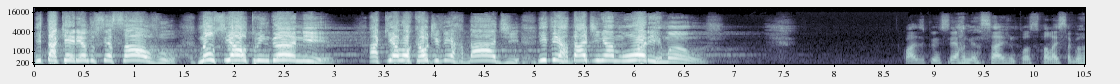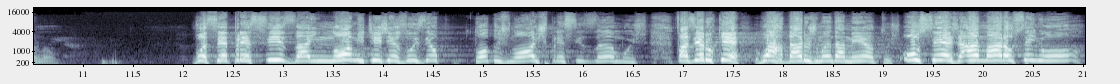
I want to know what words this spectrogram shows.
e está querendo ser salvo. Não se auto-engane. Aqui é local de verdade e verdade em amor, irmãos. Quase que eu encerro a mensagem, não posso falar isso agora não. Você precisa, em nome de Jesus, eu, todos nós precisamos fazer o quê? Guardar os mandamentos, ou seja, amar ao Senhor.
